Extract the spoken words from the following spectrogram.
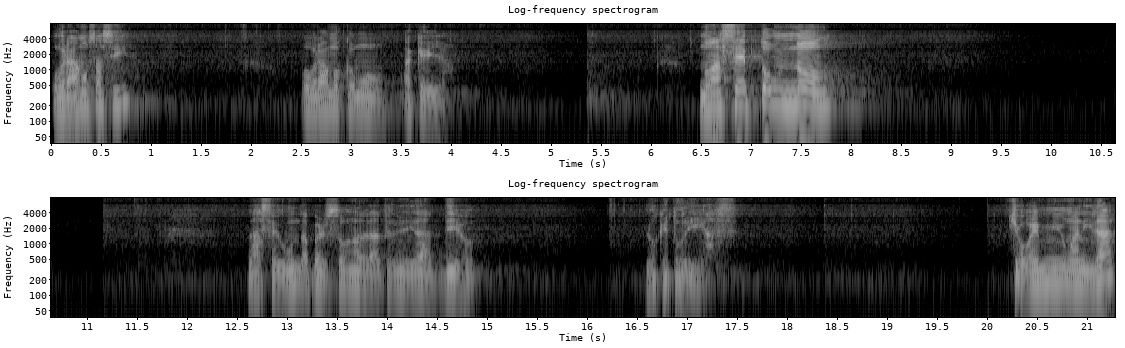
Oramos así, oramos como aquella. No acepto un no. La segunda persona de la Trinidad dijo, lo que tú digas. Yo en mi humanidad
